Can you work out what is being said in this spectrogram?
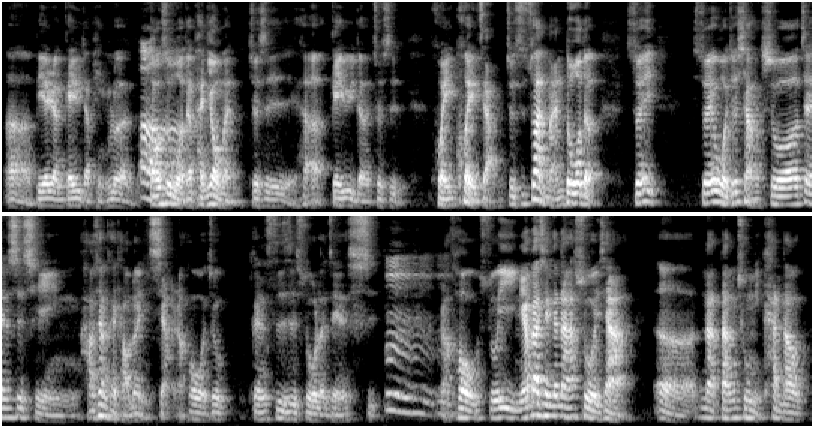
呃别人给予的评论，嗯都是我的朋友们就是呃给予的，就是回馈，这样就是算蛮多的。所以，所以我就想说这件事情好像可以讨论一下，然后我就跟四四说了这件事。嗯嗯嗯，然后，所以你要不要先跟大家说一下，呃，那当初你看到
